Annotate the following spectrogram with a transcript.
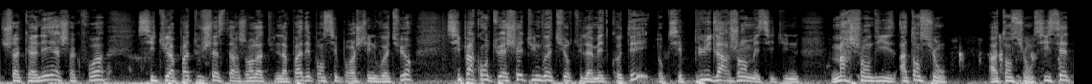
Chaque année, à chaque fois, si tu n'as pas touché à cet argent-là, tu ne l'as pas dépensé pour acheter une voiture. Si par contre tu achètes une voiture, tu la mets de côté, donc c'est plus de l'argent, mais c'est une marchandise. Attention, attention. Si cette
